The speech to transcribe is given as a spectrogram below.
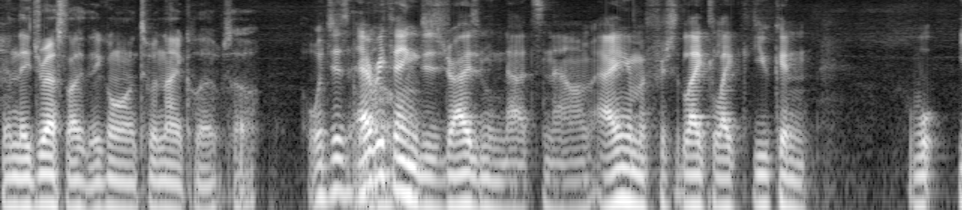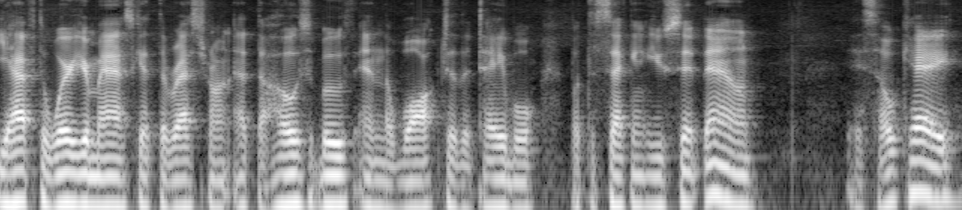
and they dress like they're going to a nightclub. So Which is everything just drives me nuts now. I am official like like you can you have to wear your mask at the restaurant at the host booth and the walk to the table, but the second you sit down, it's okay.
